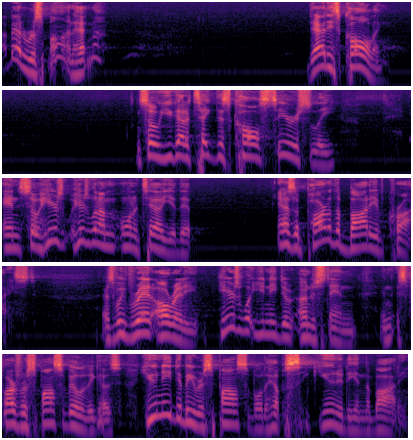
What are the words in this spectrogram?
I better respond, hadn't I? Daddy's calling. And so you got to take this call seriously. And so here's, here's what I want to tell you that as a part of the body of Christ, as we've read already, here's what you need to understand and as far as responsibility goes. You need to be responsible to help seek unity in the body.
